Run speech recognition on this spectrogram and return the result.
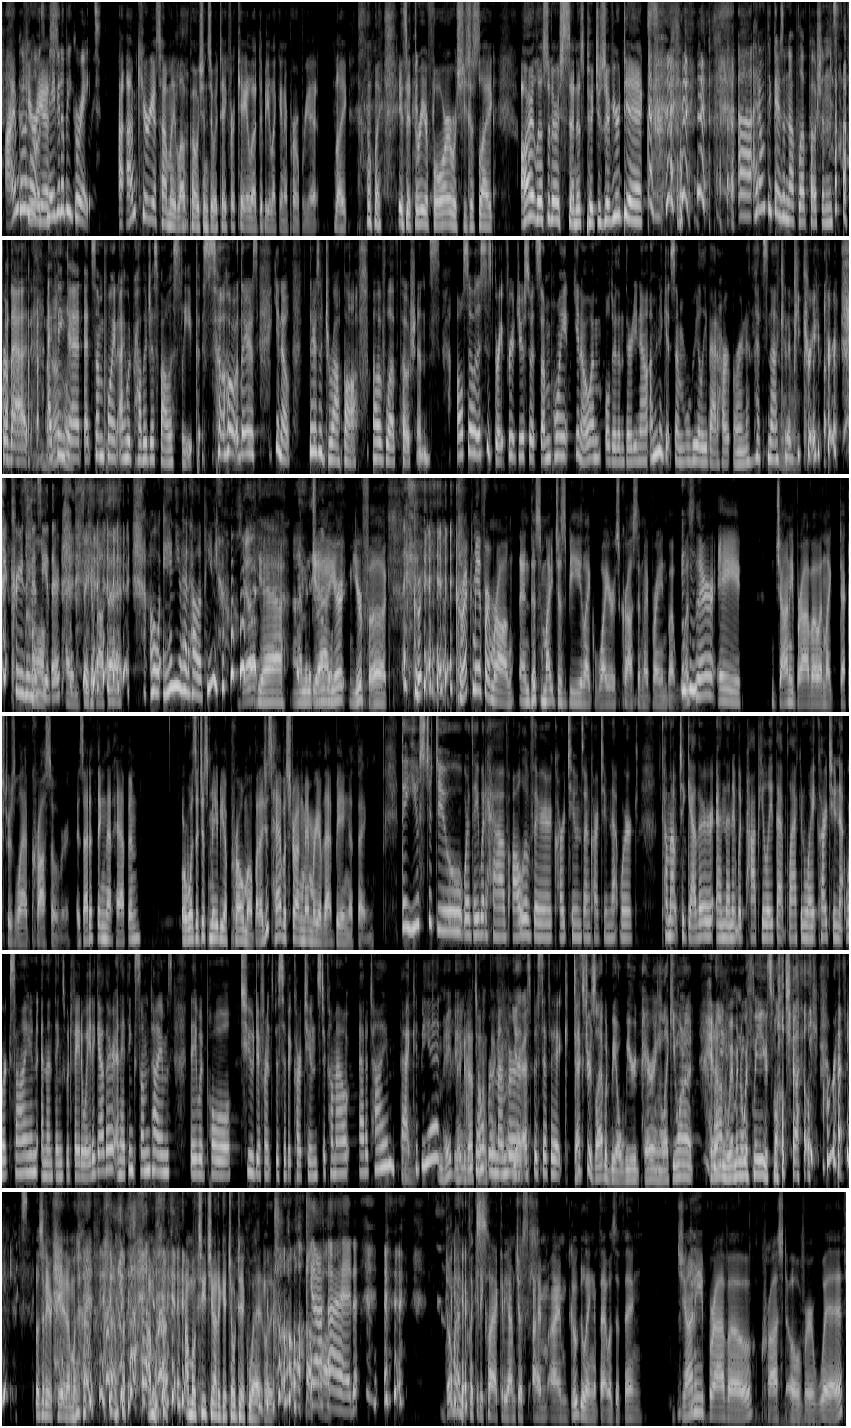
I'm Who curious. knows? Maybe it'll be great. I, I'm curious how many love potions it would take for Kayla to be like inappropriate. Like, like is it three or four where she's just like, "All right, listeners, send us pictures of your dicks." Uh, I don't think there's enough love potions for that. I think at, at some point I would probably just fall asleep. So there's, you know, there's a drop off of love potions. Also, this is grapefruit juice. So at some point, you know, I'm older than 30 now. I'm going to get some really bad heartburn, and that's not going to be great for craziness Oh. either. I didn't think about that. oh, and you had jalapeno. Yep, yeah, I'm in trouble. yeah, you're you're fucked. Correct me if I'm wrong, and this might just be like wires crossed in my brain, but was Mhm. there a Johnny Bravo and like Dexter's Lab crossover? Is that a thing that happened? Or was it just maybe a promo? But I just have a strong memory of that being a thing. They used to do where they would have all of their cartoons on Cartoon Network come out together and then it would populate that black and white Cartoon Network sign and then things would fade away together. And I think sometimes they would pull two different specific cartoons to come out at a time. That Mm. could be it. Maybe. Maybe I that's what don't I'm thinking remember Yeah. a specific Dexter's Lab would be a weird pairing. Like, you want to hit on women with me, you small child? right. Listen here, kid. I'm gonna, I'm, I'm, I'm gonna teach you how to get your dick wet. Like, oh God. Don't mind the clickety clackety. I'm just I'm I'm googling if that was a thing. Johnny Bravo crossed over with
